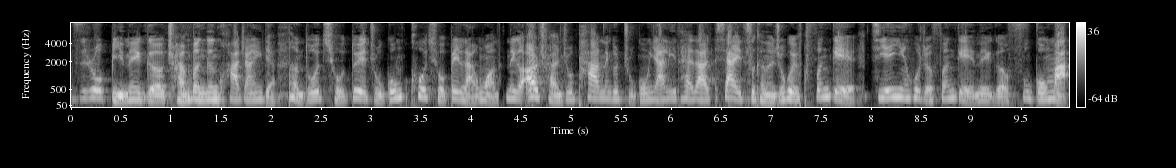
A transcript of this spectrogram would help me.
肌肉比那个传本更夸张一点。很多球队主攻扣球被拦网，那个二传就怕那个主攻压力太大，下一次可能就会分给接应或者分给那个副攻嘛。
